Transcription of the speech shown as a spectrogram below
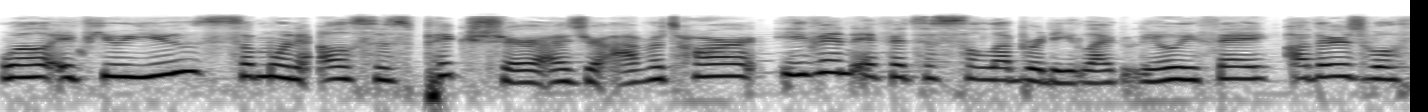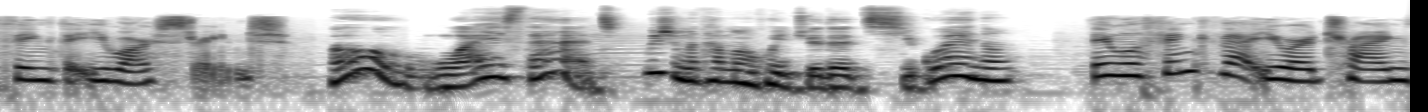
Well, if you use someone else's picture as your avatar, even if it's a celebrity like Liu Yifei, others will think that you are strange. Oh, why is that? 为什么他们会觉得奇怪呢？ They will think that you are trying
